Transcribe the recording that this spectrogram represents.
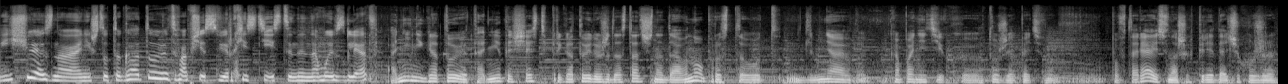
Еще я знаю, они что-то готовят вообще сверхъестественное, на мой взгляд. Они не готовят, они это счастье приготовили уже достаточно давно. Просто вот для меня компания ТИК э, тоже опять повторяюсь, в наших передачах уже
